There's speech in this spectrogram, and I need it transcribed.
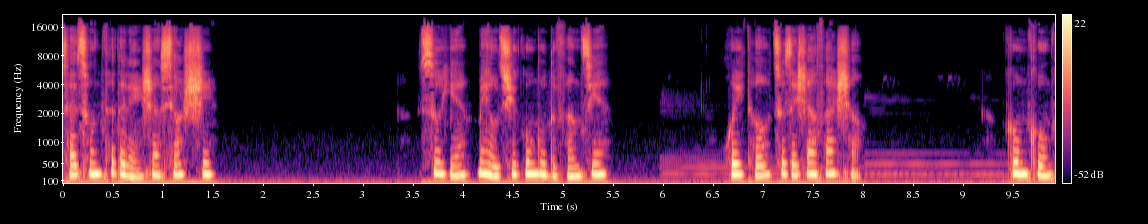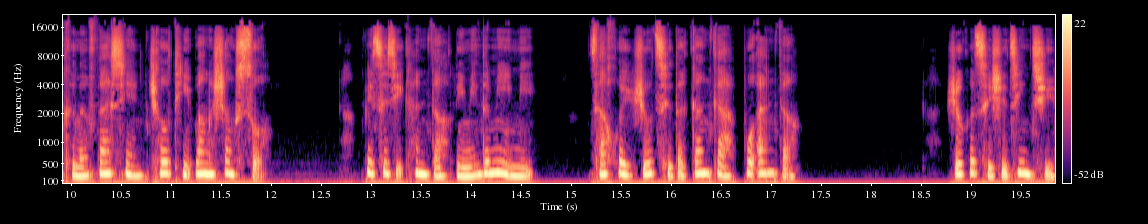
才从他的脸上消失。苏颜没有去公公的房间，回头坐在沙发上。公公可能发现抽屉忘了上锁，被自己看到里面的秘密，才会如此的尴尬不安的。如果此时进去，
